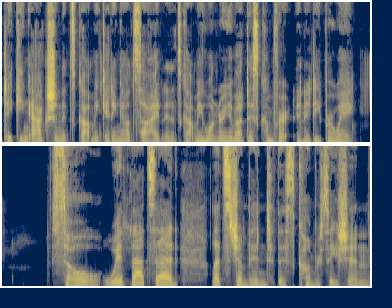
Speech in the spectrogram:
taking action, it's got me getting outside, and it's got me wondering about discomfort in a deeper way. So, with that said, let's jump into this conversation.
